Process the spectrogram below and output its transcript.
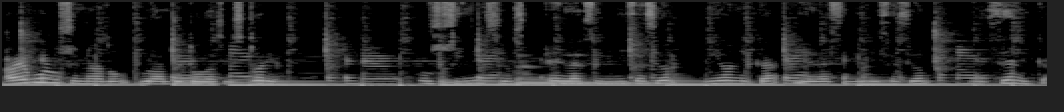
Ha evolucionado durante toda su historia, con sus inicios en la civilización iónica y en la civilización micénica.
